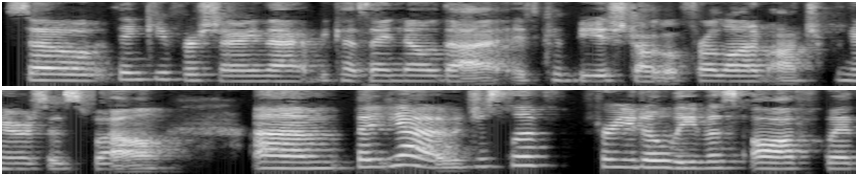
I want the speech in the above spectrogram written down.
So thank you for sharing that because I know that it can be a struggle for a lot of entrepreneurs as well. Um, but yeah, I would just love for you to leave us off with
